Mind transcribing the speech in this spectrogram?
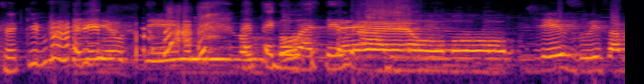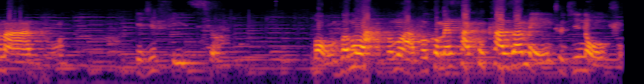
Puta que pariu. Meu Deus. Você pegou do mais pesado, céu. Jesus amado. Que difícil. Bom, vamos lá, vamos lá. Vou começar com o casamento de novo.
